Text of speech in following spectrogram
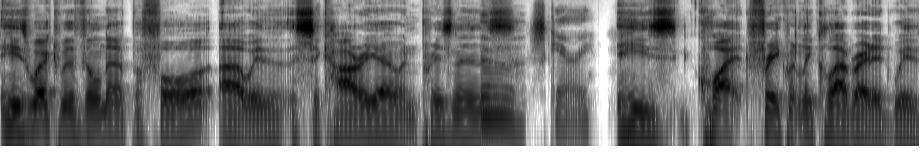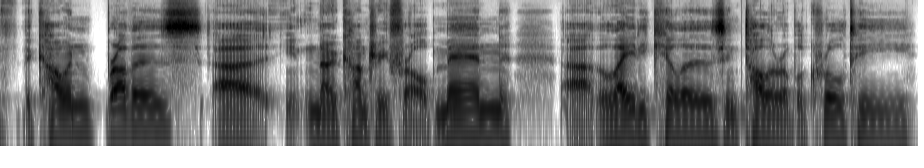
he's worked with Villeneuve before uh, with Sicario and Prisoners. Ugh, scary. He's quite frequently collaborated with the Coen brothers, uh, No Country for Old Men, uh, The Lady Killers, Intolerable Cruelty,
